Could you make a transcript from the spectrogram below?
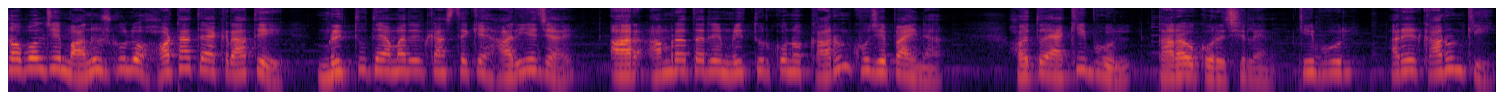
সবল যে মানুষগুলো হঠাৎ এক রাতে মৃত্যুতে আমাদের কাছ থেকে হারিয়ে যায়, আর আমরা তাদের মৃত্যুর কোনো কারণ খুঁজে পাই না হয়তো একই ভুল তারাও করেছিলেন। কি ভুল? আর এর কারণ কি?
